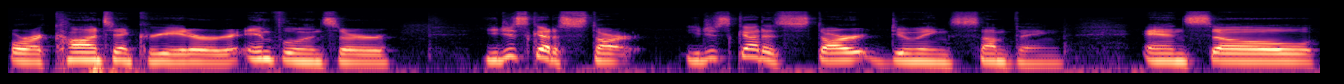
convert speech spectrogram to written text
or a content creator or influencer, you just got to start. You just got to start doing something. And so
